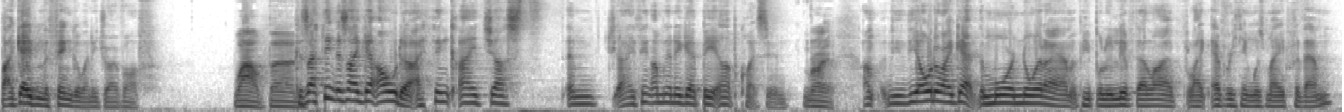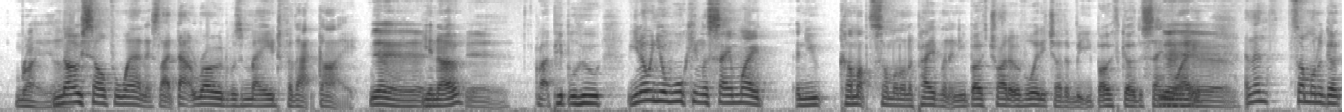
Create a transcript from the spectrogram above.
But I gave him the finger when he drove off. Wow. Burn. Because I think as I get older, I think I just am. I think I'm going to get beat up quite soon. right. Um, the, the older I get, the more annoyed I am at people who live their life like everything was made for them. Right. Yeah. No self awareness. Like that road was made for that guy. Yeah. Yeah. Yeah. You know? Yeah. Like people who, you know, when you're walking the same way and you come up to someone on a pavement and you both try to avoid each other, but you both go the same Yeah, way. yeah, yeah. And then someone will go,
